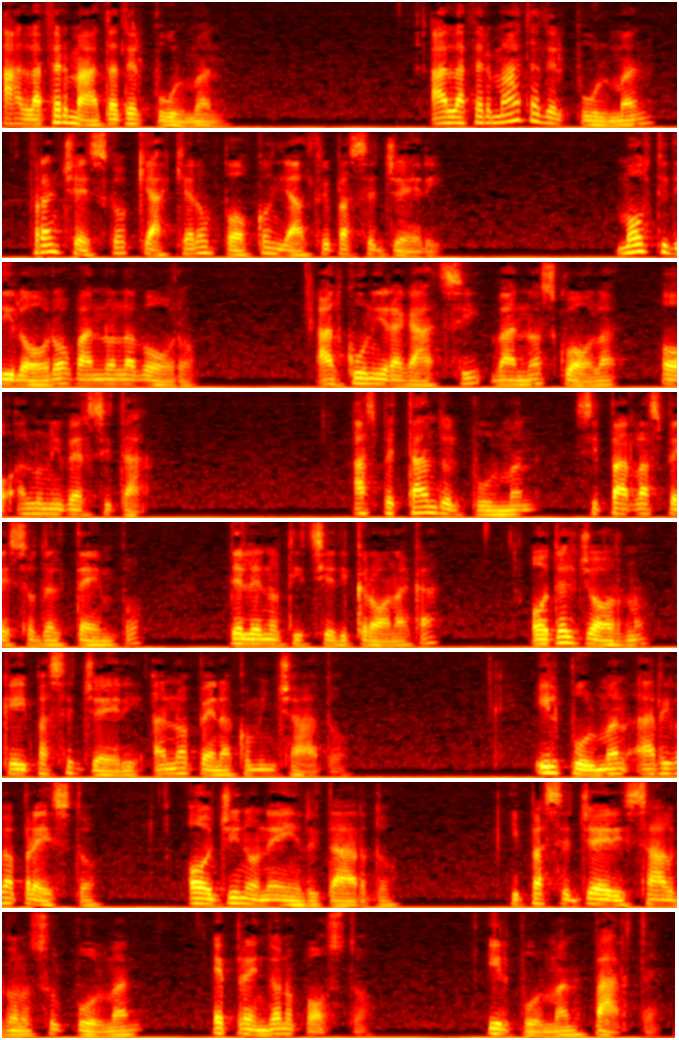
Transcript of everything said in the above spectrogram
Alla fermata del pullman. Alla fermata del pullman, Francesco chiacchiera un po' con gli altri passeggeri. Molti di loro vanno a lavoro, alcuni ragazzi vanno a scuola o all'università. Aspettando il pullman si parla spesso del tempo, delle notizie di cronaca o del giorno che i passeggeri hanno appena cominciato. Il pullman arriva presto, oggi non è in ritardo. I passeggeri salgono sul pullman e prendono posto. Il pullman parte.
